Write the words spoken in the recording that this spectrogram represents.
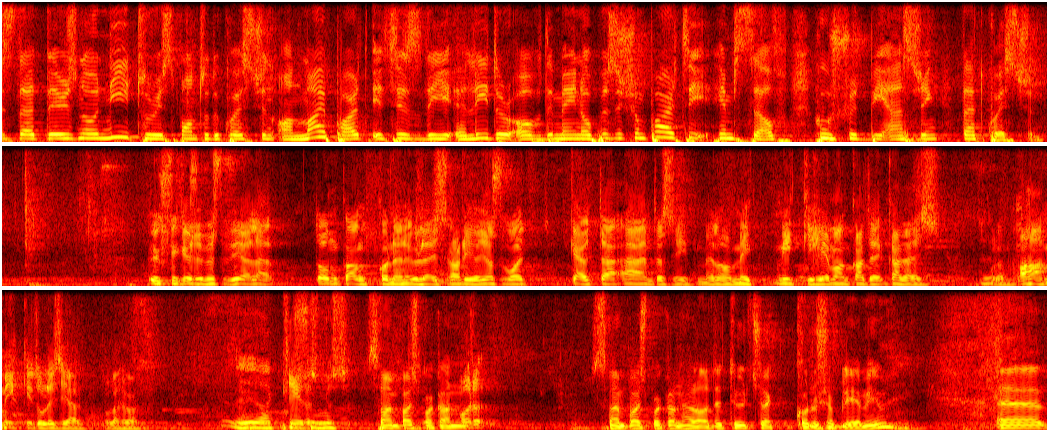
Package which uh, required uh, which only required uh, some executive decisions to be made with respect to some other parts of the package which require some legislation to be passed from parliament the process is underway we have prepared the infrastructure the uh, drafts for them to be passed through parliament so that work is ongoing the response to the second question is that there is no need to respond to the question on my part it is the leader of the main opposition party himself who should be answering that question Yksi kysymys vielä. Tom Kankkonen, Yleisradio, jos voit käyttää ääntäsi. Meillä on mik- mikki hieman kate- kädessä. Aha, mikki tuli sieltä. Ole hyvä. Ja Kiitos. kysymys. Sayın Başbakan, Sayın Başbakan herhalde Türkçe konuşabilir miyim? Ee,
